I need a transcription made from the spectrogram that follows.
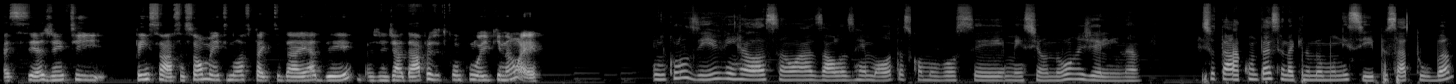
Mas se a gente pensasse somente no aspecto da EAD, a gente já dá para a gente concluir que não é. Inclusive, em relação às aulas remotas, como você mencionou, Angelina, isso está acontecendo aqui no meu município, Satuba.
